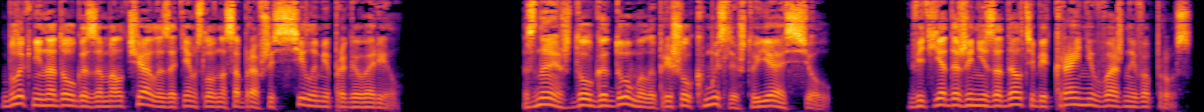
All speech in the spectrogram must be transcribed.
Блэк ненадолго замолчал и затем, словно собравшись силами, проговорил. Знаешь, долго думал и пришел к мысли, что я осел. Ведь я даже не задал тебе крайне важный вопрос.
